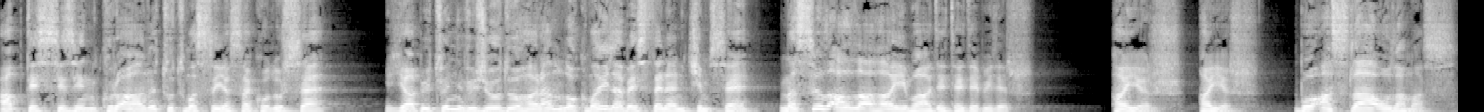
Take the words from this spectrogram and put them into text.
abdestsizin Kur'an'ı tutması yasak olursa, ya bütün vücudu haram lokmayla beslenen kimse, nasıl Allah'a ibadet edebilir? Hayır, hayır, bu asla olamaz.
